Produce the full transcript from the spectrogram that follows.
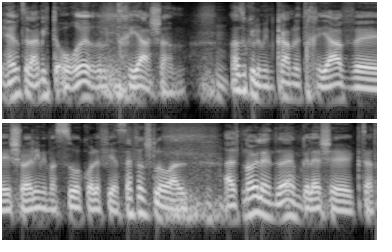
הרצל היה מתעורר לתחייה שם? אז הוא כאילו מין קם לתחייה ושואל אם הם עשו הכל לפי הספר שלו על, על טנוילנד, והם מגלה שקצת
